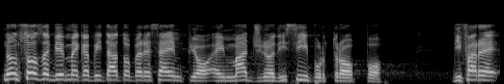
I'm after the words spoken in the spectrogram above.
Non so se vi è mai capitato, per esempio, e immagino di sì purtroppo, di fare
